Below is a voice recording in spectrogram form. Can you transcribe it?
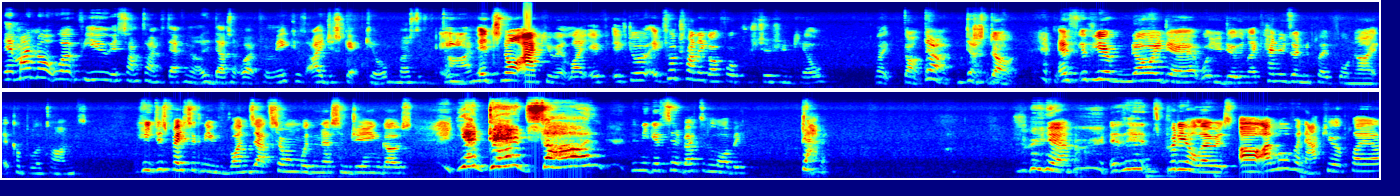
it might not work for you. It sometimes definitely doesn't work for me because I just get killed most of the time. It's not accurate. Like if, if you're if you're trying to go for a precision kill, like don't. don't, don't, Just don't. If, if you have no idea what you're doing, like Henry's only played Fortnite a couple of times, he just basically runs at someone with an SMG and goes, "You're dead, son!" Then he gets sent back to the lobby. Damn it. yeah, it, it's pretty hilarious. Uh, I'm more of an accurate player.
